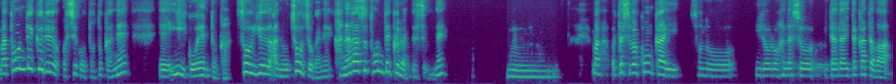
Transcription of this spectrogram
まあ、飛んでくるお仕事とかね、えー、いいご縁とか、そういうあの、蝶々がね、必ず飛んでくるんですよね。うん。まあ、私は今回、その、いろいろ話をいただいた方は、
